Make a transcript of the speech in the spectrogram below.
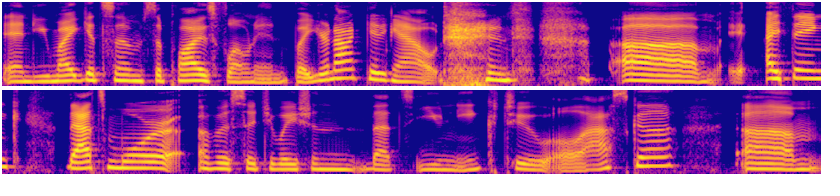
And you might get some supplies flown in, but you're not getting out. and um, I think that's more of a situation that's unique to Alaska um,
